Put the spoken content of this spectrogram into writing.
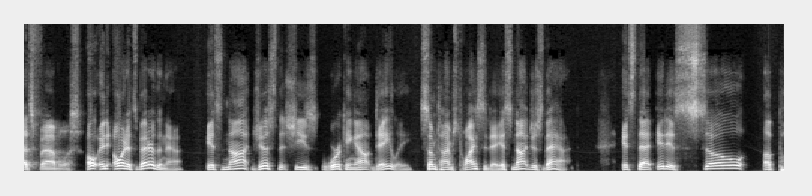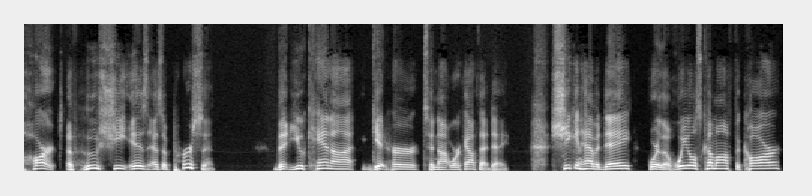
that's fabulous. Oh, and oh, and it's better than that. It's not just that she's working out daily, sometimes twice a day. It's not just that. It's that it is so a part of who she is as a person that you cannot get her to not work out that day. She can have a day where the wheels come off the car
